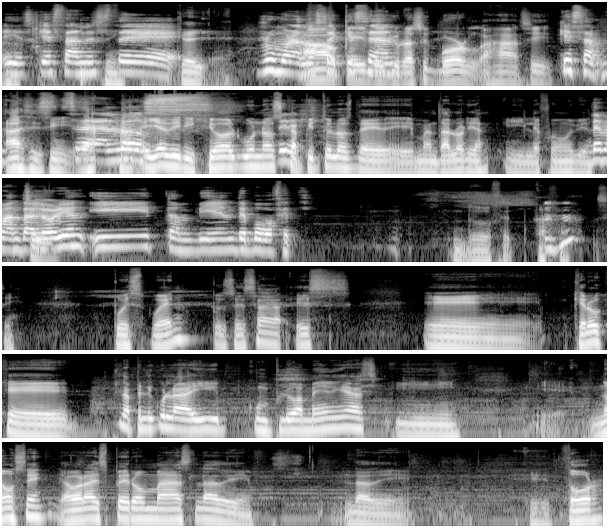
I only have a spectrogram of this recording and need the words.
Y es que están Sí, este que- rumorándose Ah, ok, que de sean Jurassic World, ajá, sí. que sa- ah, sí, sí. serán los Ella dirigió algunos dirige- capítulos de Mandalorian y le fue muy bien. de Mandalorian y también de Boba Fett. Boba Fett, ajá, sí. Pues bueno, pues esa es. eh, creo que la película ahí cumplió a medias y. eh, no sé, ahora espero más la de. La de. Eh, Thor.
